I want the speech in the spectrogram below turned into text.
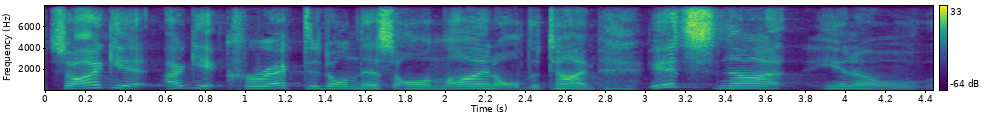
So I get I get corrected on this online all the time. It's not you know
